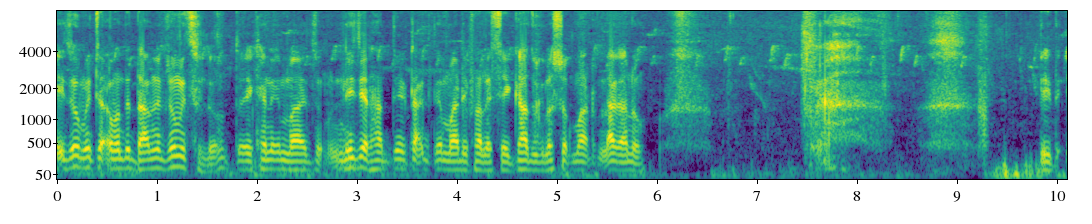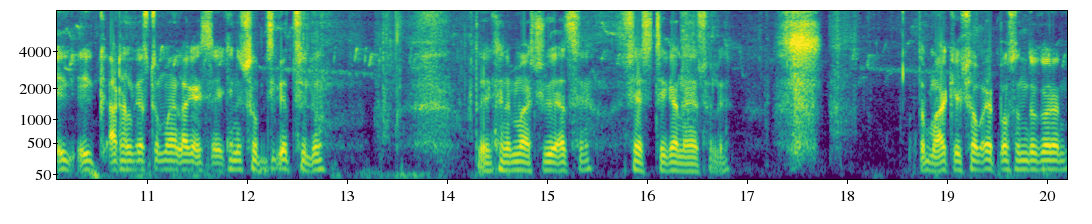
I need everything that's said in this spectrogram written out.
এই জমিটা আমাদের দানের জমি ছিল, তো এখানে মা নিজের হাত দিয়ে টাক দিয়ে মাটি ফেলাইছে, এই গাছগুলো সব মাঠ লাগানো। এই- এই কাঁঠাল গাছটা মা লাগাইছে, এখানে সবজি গাছ ছিল। তো এখানে মা শুয়ে আছে, শেষ ঠিকানায় আসলে। তো মাকে সবাই পছন্দ করেন।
